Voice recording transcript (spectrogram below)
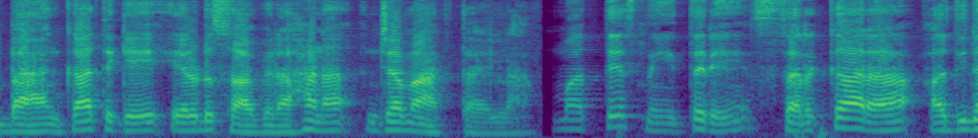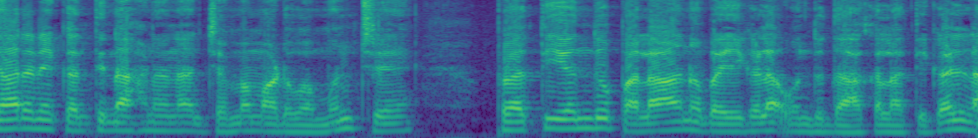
ಬ್ಯಾಂಕ್ ಖಾತೆಗೆ ಎರಡು ಸಾವಿರ ಹಣ ಜಮಾ ಆಗ್ತಾ ಇಲ್ಲ. ಮತ್ತೆ ಸ್ನೇಹಿತರೆ, ಸರ್ಕಾರ ಹದಿನಾರನೇ ಕಂತಿನ ಹಣನ ಜಮಾ ಮಾಡುವ ಮುಂಚೆ ಪ್ರತಿಯೊಂದು ಫಲಾನುಭವಿಗಳ ಒಂದು ದಾಖಲಾತಿಗಳನ್ನ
